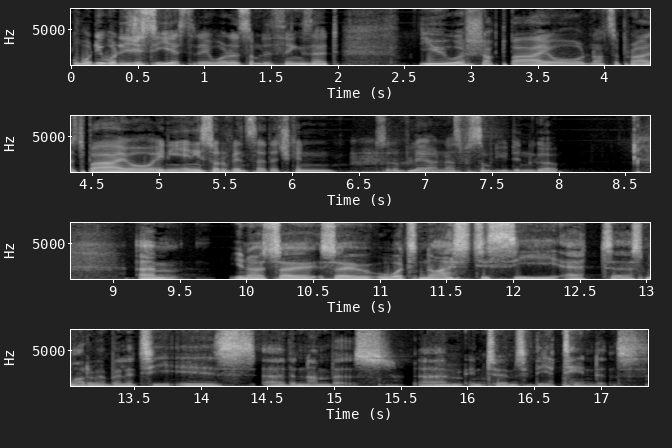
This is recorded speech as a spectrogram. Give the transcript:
What do you, what did you see yesterday? What are some of the things that you were shocked by, or not surprised by, or any any sort of insight that you can sort of lay on us for somebody who didn't go? Um, you know, so so what's nice to see at uh, Smarter Mobility is uh, the numbers um, Mm. in terms of the attendance.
